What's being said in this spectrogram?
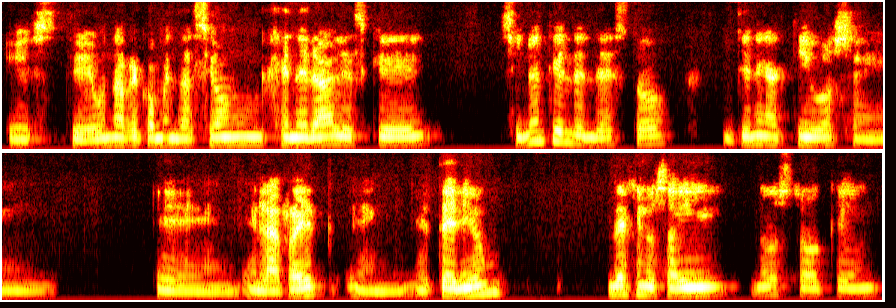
este, una recomendación general es que si no entienden de esto y tienen activos en, en, la red, en Ethereum, déjenlos ahí, no los toquen,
